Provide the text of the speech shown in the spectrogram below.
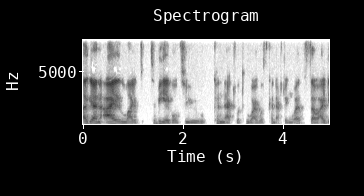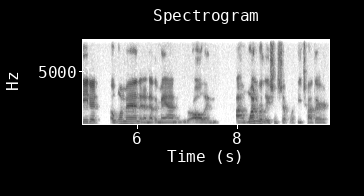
again I liked to be able to connect with who I was connecting with. So I dated a woman and another man and we were all in uh, one relationship with each other.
